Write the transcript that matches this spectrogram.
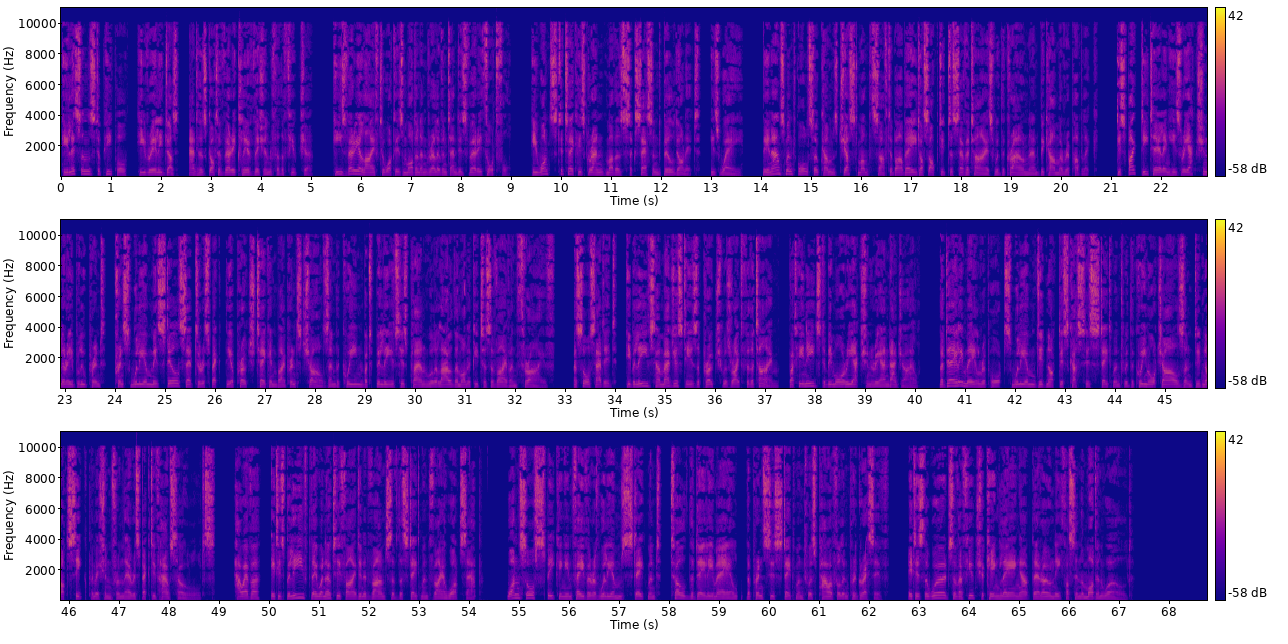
He listens to people, he really does, and has got a very clear vision for the future. He's very alive to what is modern and relevant and is very thoughtful. He wants to take his grandmother's success and build on it, his way. The announcement also comes just months after Barbados opted to sever ties with the Crown and become a republic. Despite detailing his reactionary blueprint, Prince William is still said to respect the approach taken by Prince Charles and the Queen but believes his plan will allow the monarchy to survive and thrive. A source added, he believes Her Majesty's approach was right for the time, but he needs to be more reactionary and agile. The Daily Mail reports William did not discuss his statement with the Queen or Charles and did not seek permission from their respective households. However, it is believed they were notified in advance of the statement via WhatsApp. One source speaking in favor of William's statement, told the Daily Mail, the prince's statement was powerful and progressive. It is the words of a future king laying out their own ethos in the modern world.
